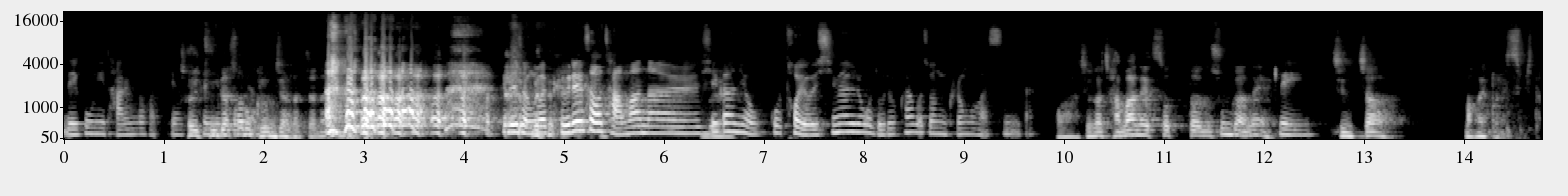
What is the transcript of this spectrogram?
내공이 다른 것 같아요. 저희 둘 다 서로. 그런 줄 알았잖아요. 근데 정말 그래서 자만할 네. 시간이 없고 더 열심히 하려고 노력하고 저는 그런 것 같습니다. 와 제가 자만했었던 순간에 네. 진짜 망할 뻔했습니다.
